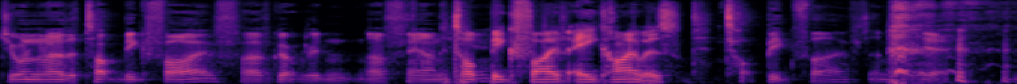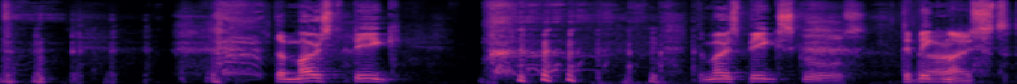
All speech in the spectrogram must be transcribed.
Do you want to know the top big five I've got written, I've found The top here? big five Eikaiwas. Top big five? Yeah. the most big. the most big schools. The big All right. most.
